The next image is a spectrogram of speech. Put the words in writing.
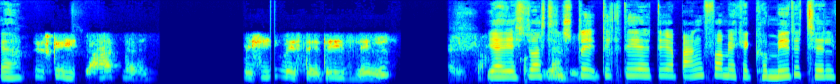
Ja. Det skal I starte med. Hvis, I, hvis det er det, I vil. Altså. Ja, jeg synes også, det, det, det, er- det er jeg bange for, om jeg kan committe til,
